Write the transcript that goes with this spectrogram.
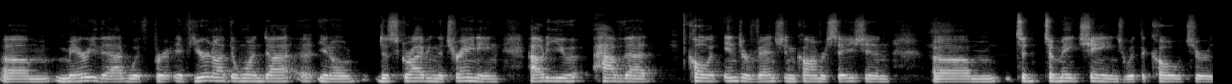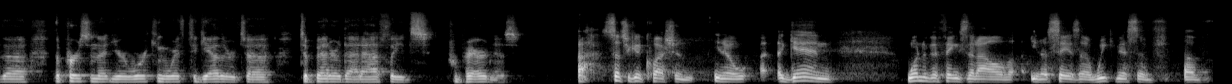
um, marry that with if you're not the one uh, you know describing the training how do you have that call it intervention conversation um, to to make change with the coach or the the person that you're working with together to to better that athlete's preparedness? Ah, such a good question. You know again one of the things that I'll you know say is a weakness of of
